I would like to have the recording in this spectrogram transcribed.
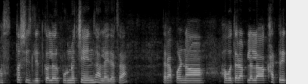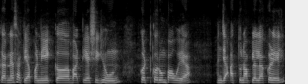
मस्त शिजलेत कलर पूर्ण चेंज झाला आहे त्याचा. तर आपण हवं तर आपल्याला खात्री करण्यासाठी आपण एक बाटी अशी घेऊन कट करून पाहूया. म्हणजे आतून आपल्याला कळेल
